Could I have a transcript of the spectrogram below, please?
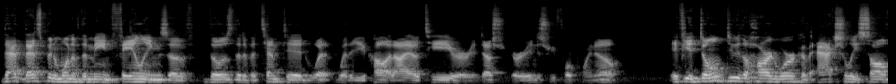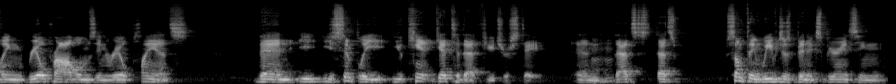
that that's been one of the main failings of those that have attempted whether you call it IoT or industry or industry 4.0 if you don't do the hard work of actually solving real problems in real plants, then you, you simply you can't get to that future state, and mm-hmm. that's that's something we've just been experiencing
